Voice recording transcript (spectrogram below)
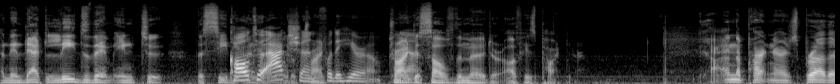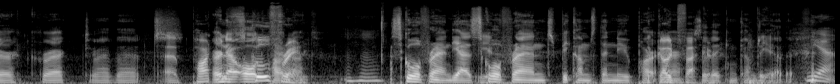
and then that leads them into the CD call to action trying, for the hero trying yeah. to solve the murder of his partner. Yeah, and the partner's brother correct do i have that Uh, partner, Or no, old school partner. friend, School friend, yeah. School friend becomes the new partner, so they can come together. Yeah.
